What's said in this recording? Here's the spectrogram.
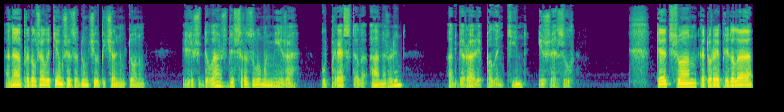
Она продолжала тем же задумчиво-печальным тоном. Лишь дважды с разломом мира у Престола Амерлин отбирали палантин и жезл. Тецуан, которая предала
